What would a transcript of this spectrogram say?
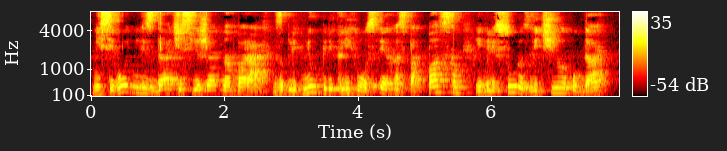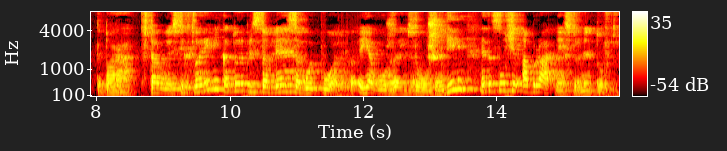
Не сегодня ли с дачи съезжать нам пора? За плетнем перекликнулось эхо с подпаском, и в лесу различило удар топора. Второе стихотворение, которое представляет собой по, я его уже заимствовал у Шенгели, это случай обратной инструментовки.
